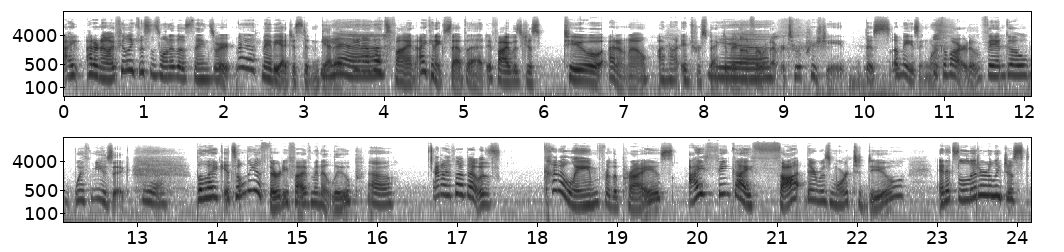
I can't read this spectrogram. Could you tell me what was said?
I, I don't know. I feel like this is one of those things where eh, maybe I just didn't get it. You know, that's fine. I can accept that. If I was just too, I don't know, I'm not introspective enough or whatever to appreciate this amazing work of art of Van Gogh with music. Yeah. But like, it's only a 35 minute loop, Oh. and I thought that was kind of lame for the price. I think I thought there was more to do, and it's literally just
